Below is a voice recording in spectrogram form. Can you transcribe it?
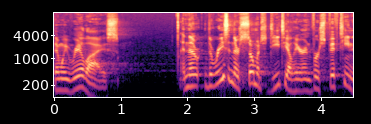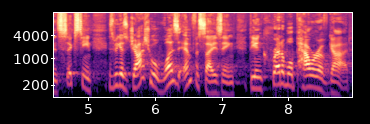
than we realize. And the, the reason there's so much detail here in verse 15 and 16 is because Joshua was emphasizing the incredible power of God.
